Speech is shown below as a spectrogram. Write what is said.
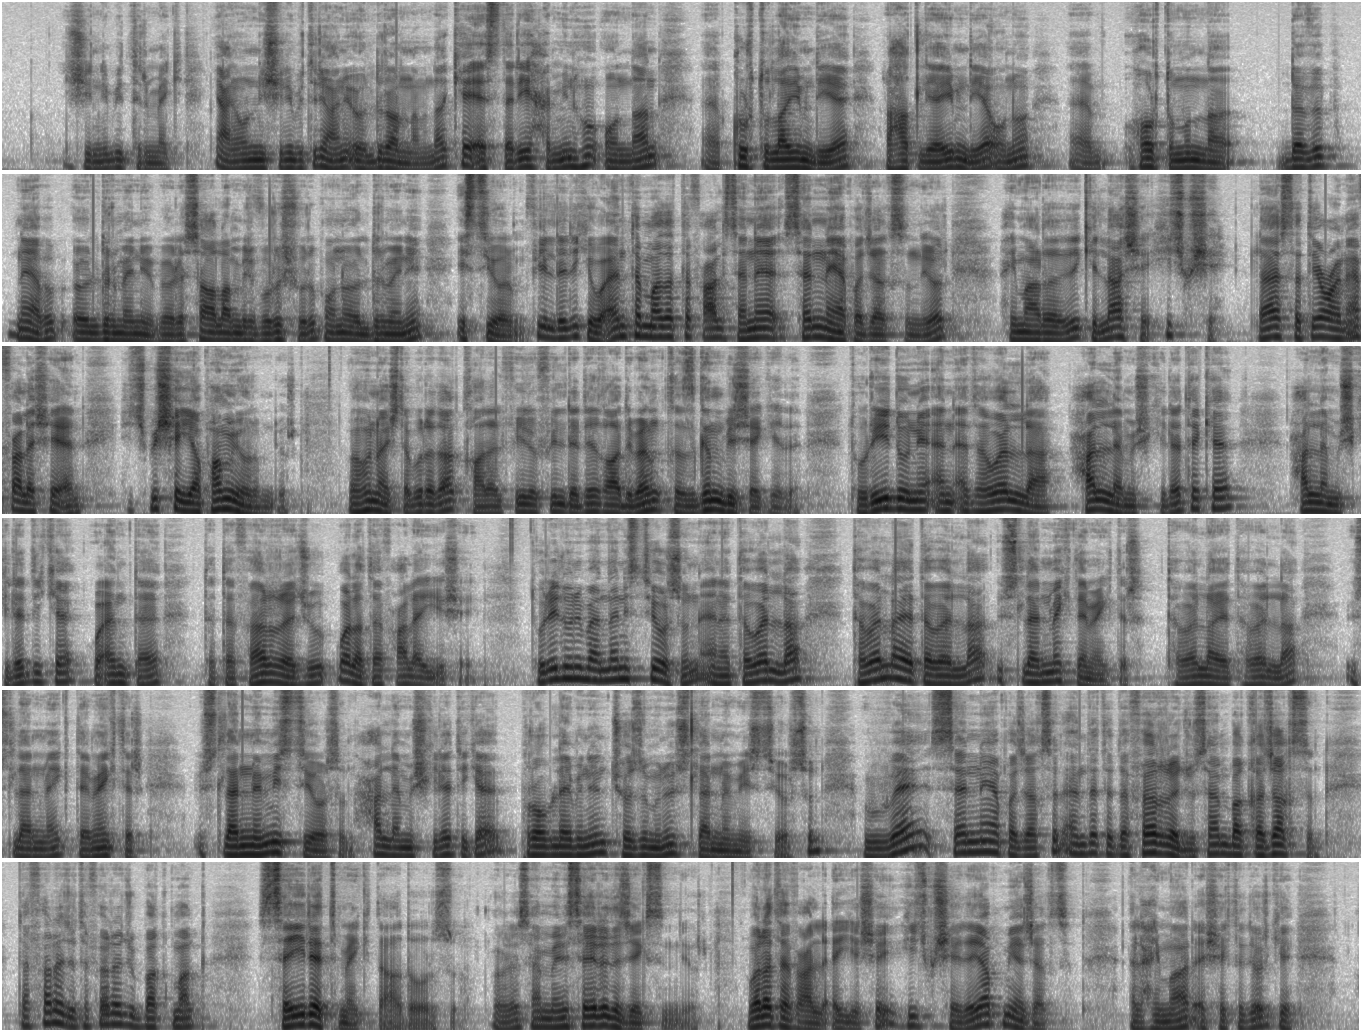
işini bitirmek. Yani onun işini bitir yani öldür anlamında. Ke esterihe minhu ondan e, kurtulayım diye, rahatlayayım diye onu e, hortumunla dövüp ne yapıp öldürmeni böyle sağlam bir vuruş vurup onu öldürmeni istiyorum. Fil dedi ki ve ente mada tefal sen, sen ne yapacaksın diyor. Himar da dedi ki la şey hiçbir şey. La estati'u en ef'ale şeyen hiçbir şey yapamıyorum diyor. Ve huna işte burada kalel filu fil dedi gadiben kızgın bir şekilde. Turiduni en etevella halle müşkileteke ve ente teteferrecu ve la tef'al eyyi şey. Turiduni benden istiyorsun. Ene tevella. Tevella yetevella üstlenmek demektir. Tevella yetevella üstlenmek demektir. Üstlenmemi istiyorsun. Halle müşkiletike probleminin çözümünü üstlenmemi istiyorsun. Ve sen ne yapacaksın? Ende teteferrecu. Sen bakacaksın. Teferrecu teferrecu bakmak, seyretmek daha doğrusu. Böyle sen beni seyredeceksin diyor. Ve la tef'al eyye şey. Hiçbir şey de yapmayacaksın. El himar eşek de diyor ki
